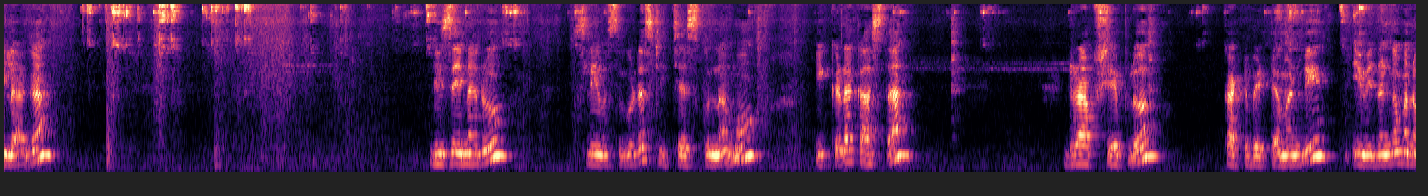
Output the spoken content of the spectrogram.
ఇలాగా డిజైనరు స్లీవ్స్ కూడా స్టిచ్ చేసుకున్నాము. ఇక్కడ కాస్త డ్రాప్ షేప్లో కట్టు పెట్టామండి. ఈ విధంగా మన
